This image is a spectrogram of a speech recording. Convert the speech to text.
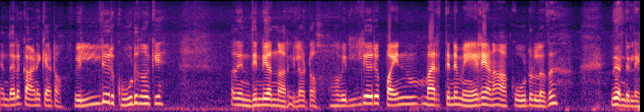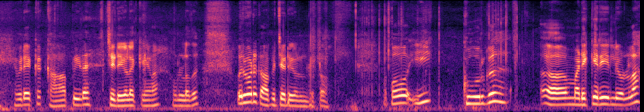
എന്തായാലും കാണിക്കാം വലിയൊരു കൂട് നോക്കി. അത് എന്തിന്റെയാണെന്ന് അറിയില്ല കേട്ടോ. വലിയൊരു പൈൻ മരത്തിന്റെ മേലെയാണ് ആ കൂടുള്ളത്. ഇത് കണ്ടില്ലേ? ഇവിടെയൊക്കെ കാപ്പിയുടെ ചെടികളൊക്കെയാണ് ഉള്ളത്. ഒരുപാട് കാപ്പി ചെടികളുണ്ട് കേട്ടോ. അപ്പോൾ ഈ കൂർഗ് മടിക്കേരിയിലുള്ള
